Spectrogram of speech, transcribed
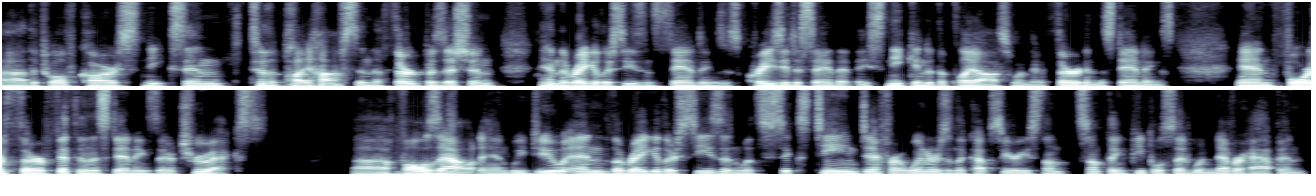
Uh, the 12 car sneaks in to the playoffs in the third position in the regular season standings. It's crazy to say that they sneak into the playoffs when they're third in the standings, and fourth or fifth in the standings. They're Truex uh, Mhm. falls out, and we do end the regular season with 16 different winners in the Cup Series. Some, something people said would never happen,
